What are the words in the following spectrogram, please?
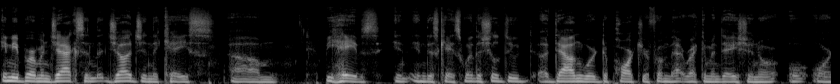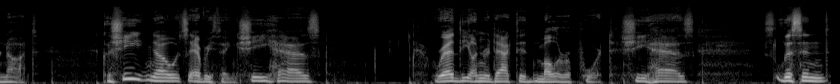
Amy Berman Jackson, the judge in the case, um, behaves in, in this case. Whether she'll do a downward departure from that recommendation or or, or not, because she knows everything. She has read the unredacted Mueller report. She has listened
